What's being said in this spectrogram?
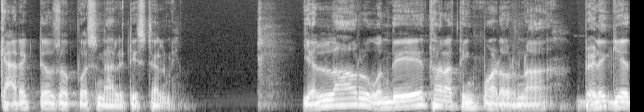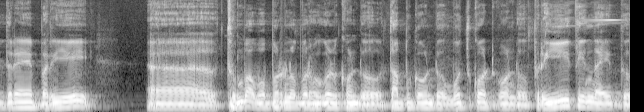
characters of personalities tell me ಎಲ್ಲರೂ ಒಂದೇ ಥರ ಥಿಂಕ್ ಮಾಡೋರನ್ನ ಬೆಳಗ್ಗೆ ಎದ್ದರೆ ಬರೀ ತುಂಬ ಒಬ್ಬರನ್ನೊಬ್ಬರು ಹೊಗಳ್ಕೊಂಡು, ತಬ್ಕೊಂಡು ಮುತ್ತು ಕೊಟ್ಕೊಂಡು ಪ್ರೀತಿಯಿಂದ ಇದ್ದು,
